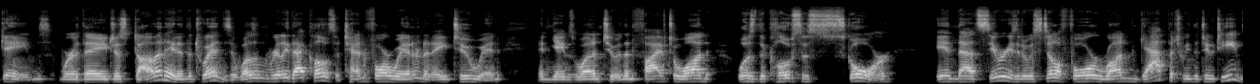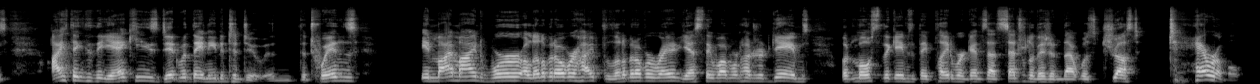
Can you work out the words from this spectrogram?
games where they just dominated the Twins. It wasn't really that close. A 10-4 win and an 8-2 win in games 1 and 2 and then 5 to 1 was the closest score in that series and it was still a four-run gap between the two teams. I think that the Yankees did what they needed to do. And the Twins, in my mind, were a little bit overhyped, a little bit overrated. Yes, they won 100 games, but most of the games that they played were against that Central Division that was just terrible.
